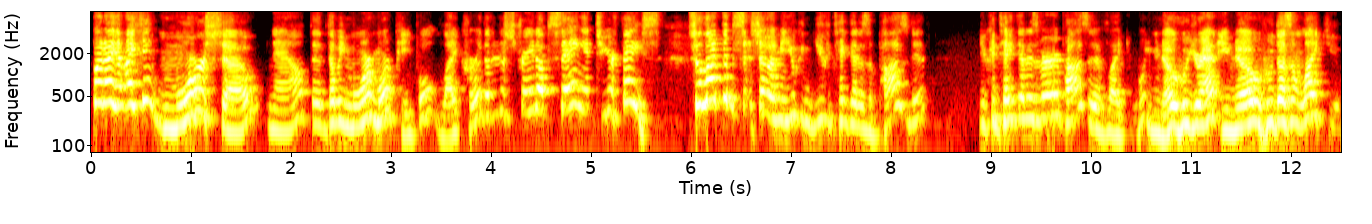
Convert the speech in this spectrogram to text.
but I, I, think more so now that there'll be more and more people like her that are just straight up saying it to your face. So let them. So I mean, you can you can take that as a positive you can take that as very positive. Like, well, you know who you're at, you know who doesn't like you.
